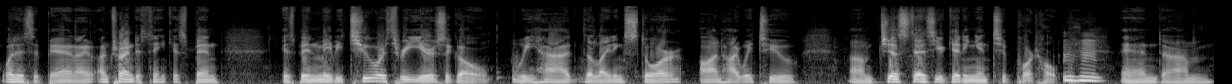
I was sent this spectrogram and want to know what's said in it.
what has it been? I, I'm trying to think. It's been it's been maybe two or three years ago. We had the lighting store on Highway Two, um, just as you're getting into Port Hope, and um,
